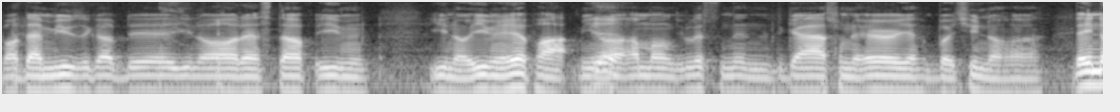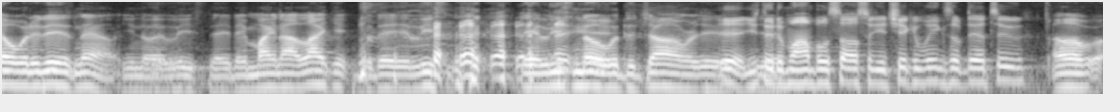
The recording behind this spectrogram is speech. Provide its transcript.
brought that music up there. You know, all that stuff. Even you know, even hip hop. You know, I'm only listening to the guys from the area, but you know, uh, they know what it is now. You know, at least they, they might not like it, but they at least they at least know what the genre is. Yeah, you threw the mambo sauce on your chicken wings up there too. Uh,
